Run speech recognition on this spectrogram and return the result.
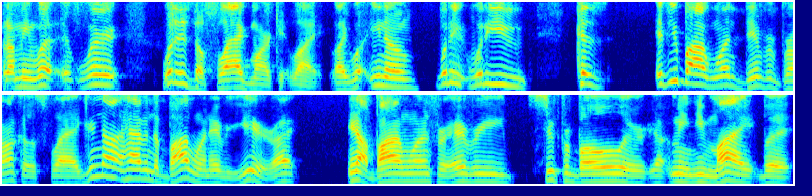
but I mean, what where what is the flag market like? Like what you know, what do you, what do you? Because if you buy one Denver Broncos flag, you're not having to buy one every year, right? You're not buying one for every Super Bowl, or I mean, you might, but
